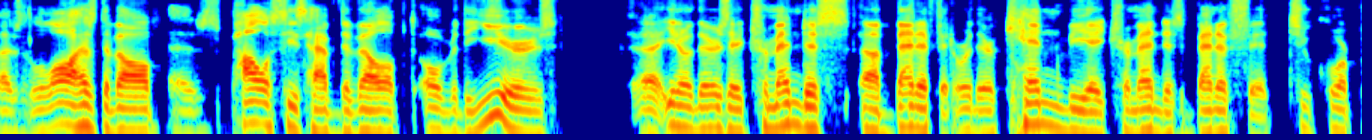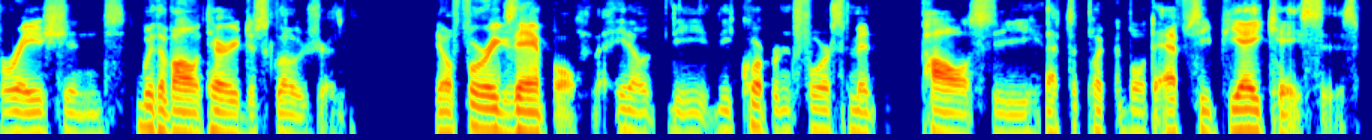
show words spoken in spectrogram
as the law has developed, as policies have developed over the years, uh, you know there's a tremendous uh, benefit or there can be a tremendous benefit to corporations with a voluntary disclosure you know for example you know the the corporate enforcement policy that's applicable to FCPA cases.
